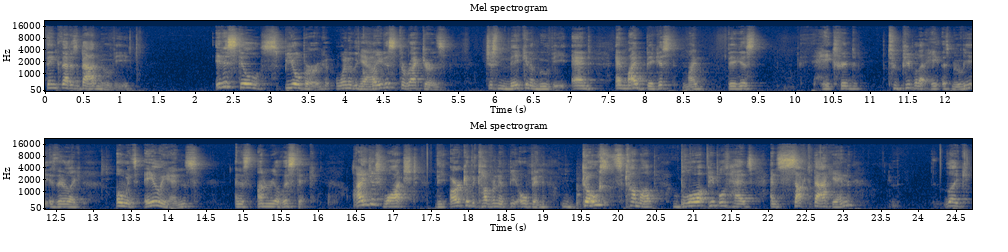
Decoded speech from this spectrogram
think that is a bad movie, it is still Spielberg, one of the Yeah. greatest directors, just making a movie. And and my biggest my biggest hatred to people that hate this movie is they're like, oh, it's aliens and it's unrealistic. I just watched the Ark of the Covenant be open, ghosts come up, blow up people's heads, and sucked back in. Like,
